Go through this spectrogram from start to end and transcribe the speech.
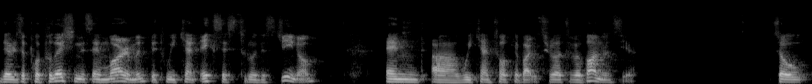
there's a population in this environment that we can access through this genome, and uh, we can talk about its relative abundance here. So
